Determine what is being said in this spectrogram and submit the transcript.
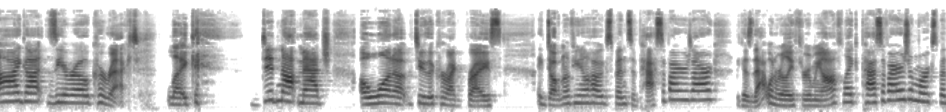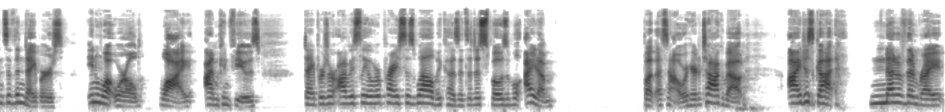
I got zero correct. Like, did not match a one up to the correct price. I don't know if you know how expensive pacifiers are, because that one really threw me off. Like, pacifiers are more expensive than diapers. In what world? Why? I'm confused. Diapers are obviously overpriced as well because it's a disposable item. But that's not what we're here to talk about. I just got none of them right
